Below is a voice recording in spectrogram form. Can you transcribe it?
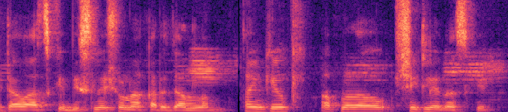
এটাও আজকে বিশ্লেষণ আকারে জানলাম। থ্যাংক ইউ আপনারাও শিখলেন আজকে।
